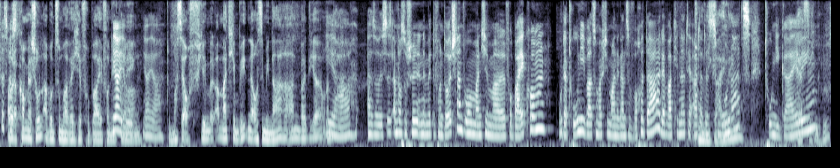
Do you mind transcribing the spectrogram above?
das Aber war da kommen ja schon ab und zu mal welche vorbei von den ja, Kollegen. ja, ja, ja. Du machst ja auch viel, manche bieten ja auch Seminare an bei dir. Und Ja, also es ist einfach so schön in der Mitte von Deutschland, wo manche mal vorbeikommen. Oder Toni war zum Beispiel mal eine ganze Woche da. Der war Kindertheater Toni des Geiling. Monats. Toni Geiling. Herzlichen Gruß.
